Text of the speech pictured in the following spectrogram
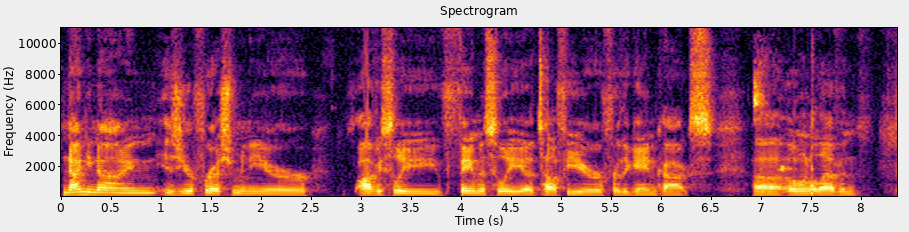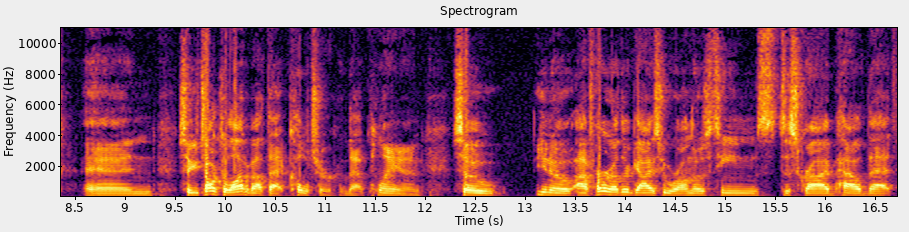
ninety nine is your freshman year. Obviously, famously a tough year for the Gamecocks. Uh, 0 and 11 and so you talked a lot about that culture, that plan. So, you know, I've heard other guys who were on those teams describe how that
